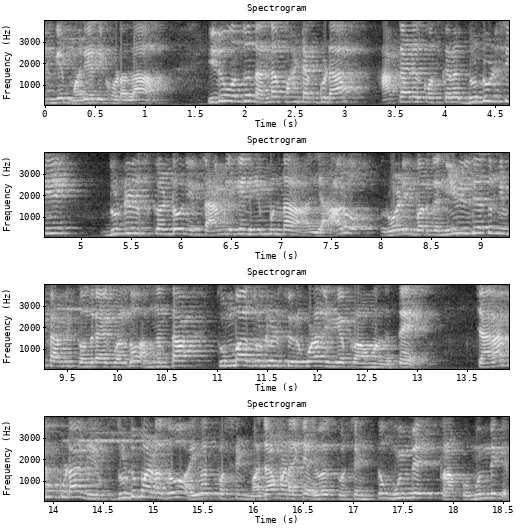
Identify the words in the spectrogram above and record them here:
ನಿಮಗೆ ಮರ್ಯಾದೆ ಕೊಡಲ್ಲ. ಇದು ಒಂದು ನನ್ನ ಪಾಠ ಕೂಡ. ಆ ಕಾರಣಕ್ಕೋಸ್ಕರ ದುಡ್ಡು ಉಳಿಸಿ, ದುಡ್ಡು ಇಳಿಸ್ಕೊಂಡು ನಿಮ್ಮ ಫ್ಯಾಮಿಲಿಗೆ ನಿಮ್ಮನ್ನ ಯಾರು ರೋಡಿಗೆ ಬರದೆ ನೀವು ಇಲ್ದೇ ಇದ್ರೂ ನಿಮ್ಮ ಫ್ಯಾಮಿಲಿ ತೊಂದರೆ ಆಗಬಾರ್ದು. ಹಂಗಂತ ತುಂಬಾ ದುಡ್ಡು ಇಳಿಸಿದ್ರು ಕೂಡ ನಿಮಗೆ ಪ್ರಾಬ್ಲಮ್ ಆಗುತ್ತೆ. ಚೆನ್ನಾಗೂ ಕೂಡ ನೀವು ದುಡ್ಡು ಮಾಡೋದು ಐವತ್ತು ಪರ್ಸೆಂಟ್ ಮಜಾ ಮಾಡೋಕ್ಕೆ ಐವತ್ತು ಪರ್ಸೆಂಟು ಮುಂದೆ ಪ್ರಾಪ ಮುಂದೆಗೆ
